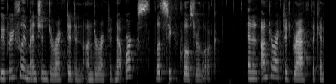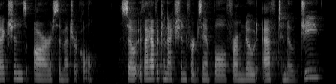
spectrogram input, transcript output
We briefly mentioned directed and undirected networks. Let's take a closer look. In an undirected graph, the connections are symmetrical. So if I have a connection, for example, from node F to node G,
